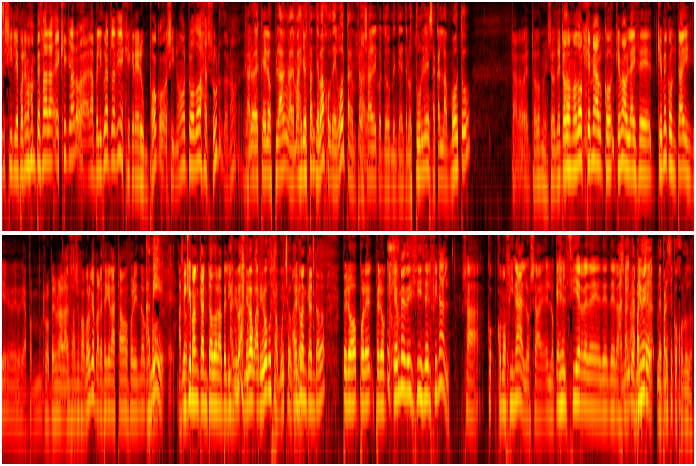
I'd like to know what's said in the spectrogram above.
si le ponemos a empezar, a- es que claro, a la película te la tienes que creer un poco, si no todo es absurdo, ¿no? Claro, es que los plan, además ellos están debajo de Gotham, pues sale con- mediante los túneles, sacan las motos. Claro, de todos modos. De todos modos, ¿qué me, ¿qué me habláis de, qué me contáis? Yo Voy a romper una lanza a su favor, que parece que la estamos poniendo como... A mí, eh, a yo- mí que me ha encantado la A mí, película. a mí me- a mí me gusta mucho, A mí me ha encantado. Pero, por- e, pero ¿qué me decís del final? O sea, co- como final, o sea, lo que es el cierre de, de- de la a mí me A mí parece, me parece cojonudo.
